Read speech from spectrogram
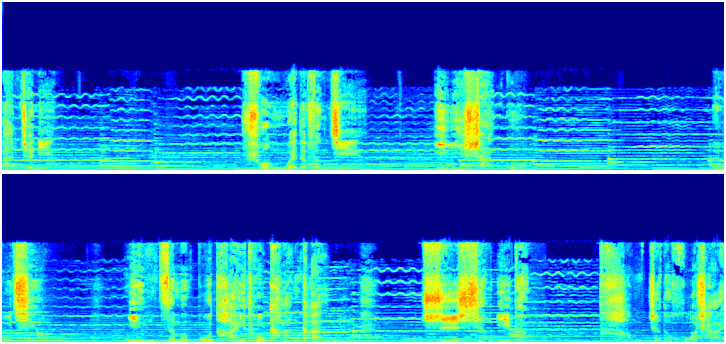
伴着您。窗外的风景一一闪过，母亲，您怎么不抬头看看？只像一根躺着的火柴。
